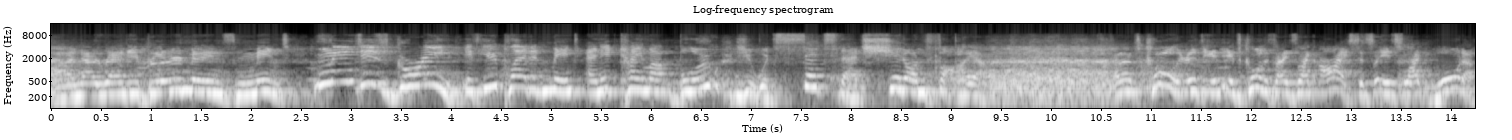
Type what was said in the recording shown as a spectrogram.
I know, Randy, blue means mint. Mint is green. If you planted mint and it came up blue, you would set that shit on fire. And it's cool. It, it, it's cool. It's like ice. It's, it's like water.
